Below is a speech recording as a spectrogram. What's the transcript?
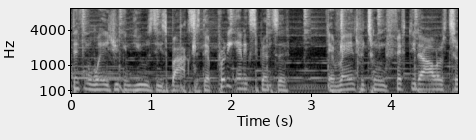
different ways you can use these boxes. They're pretty inexpensive. They range between fifty dollars to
